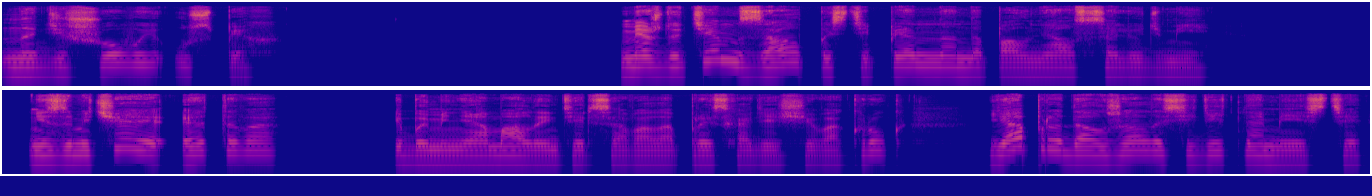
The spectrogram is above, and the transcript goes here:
на дешевый успех. Между тем зал постепенно наполнялся людьми. Не замечая этого, ибо меня мало интересовало происходящее вокруг, я продолжала сидеть на месте,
